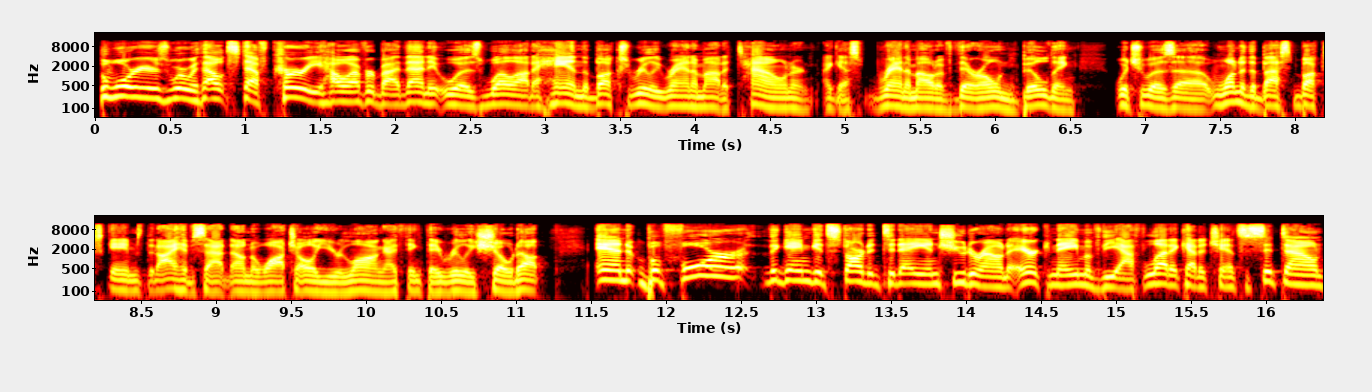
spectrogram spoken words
The Warriors were without Steph Curry. However, by then it was well out of hand. The Bucks really ran them out of town, or I guess ran them out of their own building, which was uh, one of the best Bucks games that I have sat down to watch all year long. I think they really showed up. And before the game gets started today in shoot around, Eric Nehm of the Athletic had a chance to sit down.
